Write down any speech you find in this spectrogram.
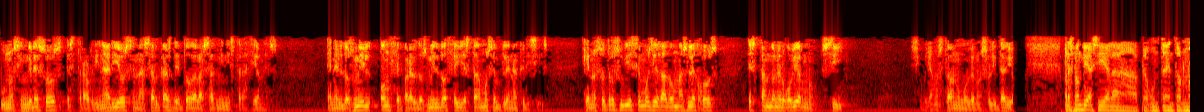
unos ingresos extraordinarios en las arcas de todas las administraciones. En el 2011 para el 2012 ya estábamos en plena crisis. ¿Que nosotros hubiésemos llegado más lejos estando en el gobierno? Sí. Si hubiéramos estado en un gobierno solitario. Respondía así a la pregunta en torno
